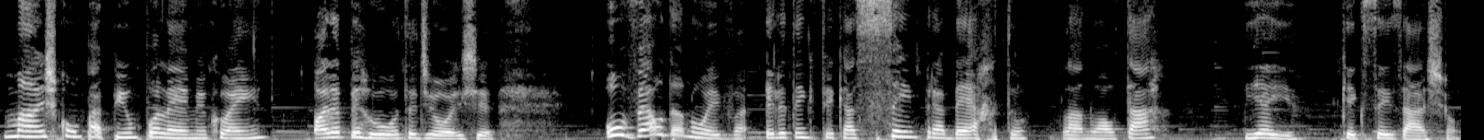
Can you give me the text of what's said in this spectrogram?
mas com um papinho polêmico, hein? Olha a pergunta de hoje. O véu da noiva, ele tem que ficar sempre aberto lá no altar? E aí, o que, que vocês acham?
